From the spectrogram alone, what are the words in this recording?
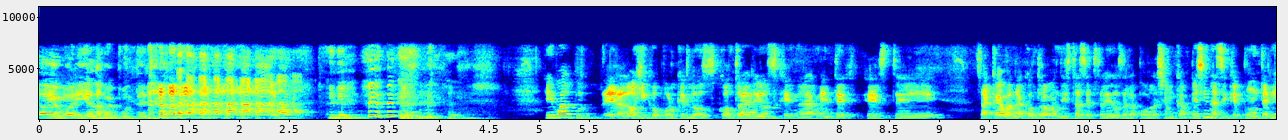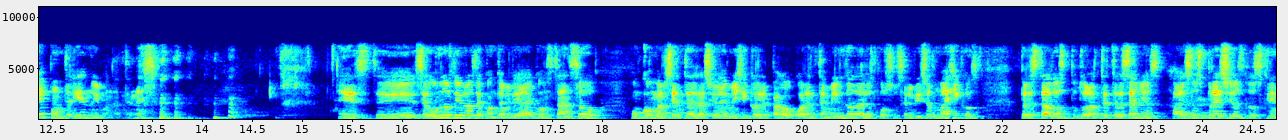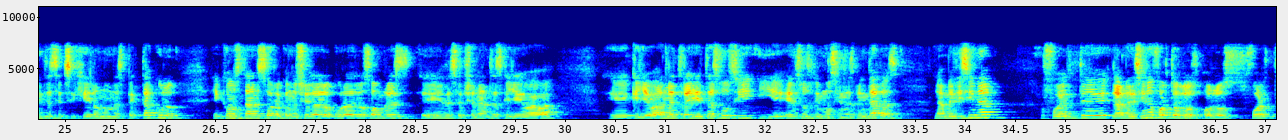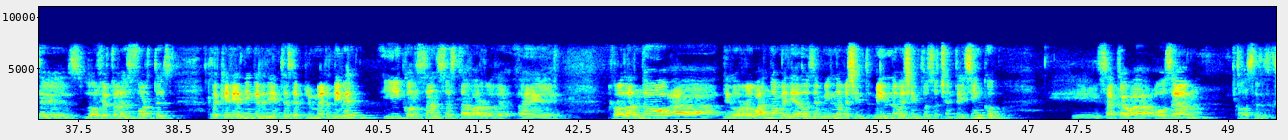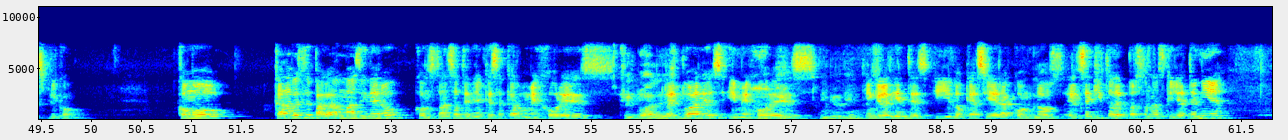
Ave eh, María, dame puntería. Igual, pues, era lógico, porque los contrarios generalmente este, sacaban a contrabandistas extraídos de la población campesina, así que puntería, puntería no iban a tener. Este, según los libros de contabilidad de Constanzo, un comerciante de la Ciudad de México le pagó 40 mil dólares por sus servicios mágicos prestados durante tres años. A esos precios, los clientes exigieron un espectáculo y Constanzo reconoció la locura de los hombres eh, decepcionantes que llevaba, eh, que llevaban metralletas UCI y en sus limusinas blindadas. La medicina fuerte, la medicina fuerte o los, o los fuertes, los rituales fuertes requerían ingredientes de primer nivel y Constanzo estaba roda- eh, rodando a, digo, robando a mediados de 1900 1985. Eh, sacaba, o sea, ¿cómo se les explico? Como cada vez le pagaban más dinero, Constanza tenía que sacar mejores eh, Rituales. rituales y mejores Ingredientes. ingredientes y lo que hacía era con los el séquito de personas que ya tenía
